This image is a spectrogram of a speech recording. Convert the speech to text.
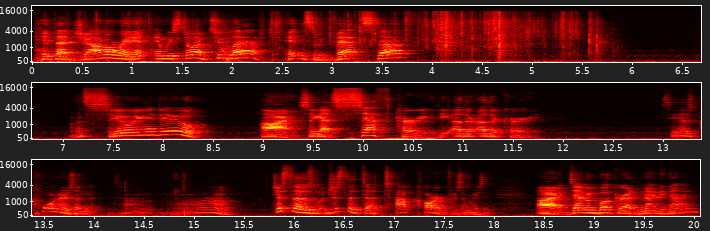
Hit that Ja Morant, and we still have two left. Hitting some vet stuff. Let's see what we can do. All right, so you got Seth Curry, the other other Curry. See those corners on. The. Just those, just the, the top card for some reason. All right, Devin Booker out of 99.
